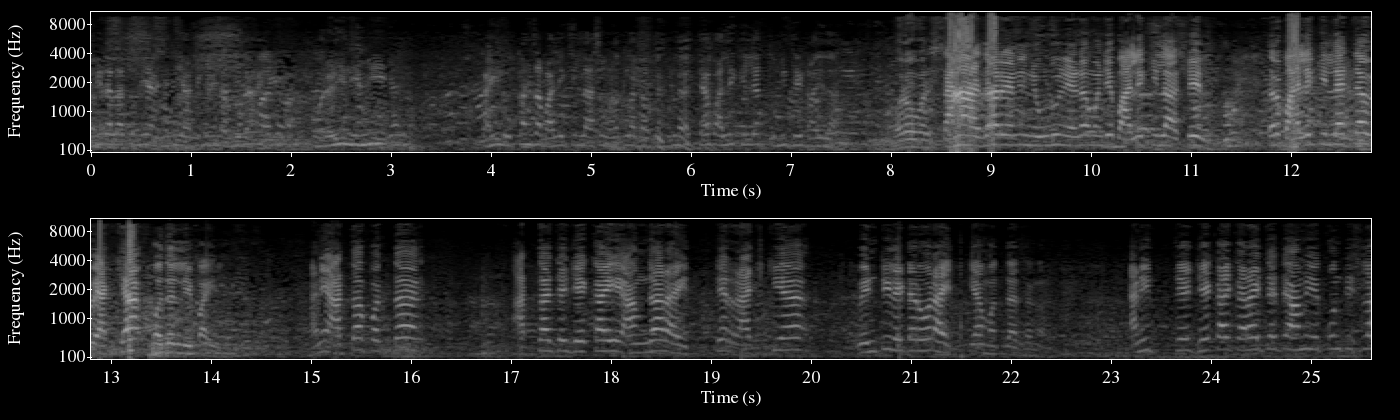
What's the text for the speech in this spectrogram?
शिबिराला तुम्ही या ठिकाणी आहे. वरळी नेहमी काही लोकांचा बालेकिल्ला असं ओळखला जातो. त्या बालेकिल्ल्यात तुम्ही थेट आलेला बरोबर. सहा हजार यांनी निवडून येणं म्हणजे बालेकिल्ला असेल तर बालेकिल्ल्याच्या व्याख्या बदलली पाहिजे. आणि आता फक्त आत्ताचे जे काही आमदार आहेत ते राजकीय व्हेंटिलेटरवर आहेत या मतदारसंघात. आणि ते जे काय करायचं ते आम्ही एकोणतीसला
